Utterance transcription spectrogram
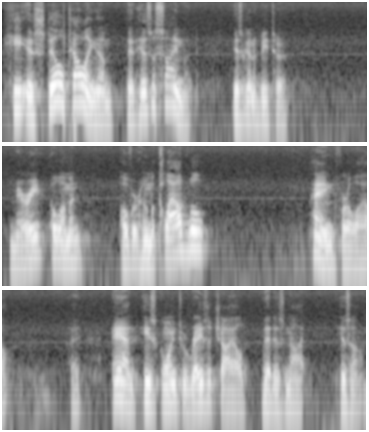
he is still telling him that his assignment is going to be to marry a woman over whom a cloud will hang for a while, okay? and he's going to raise a child that is not his own.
